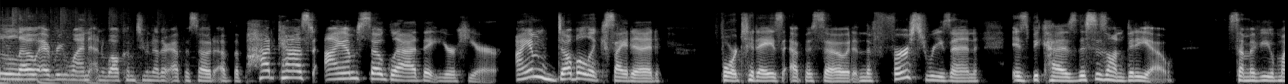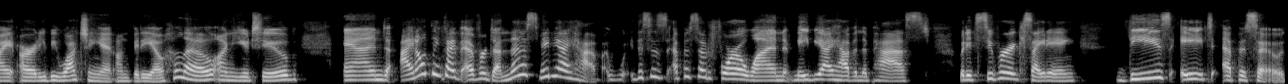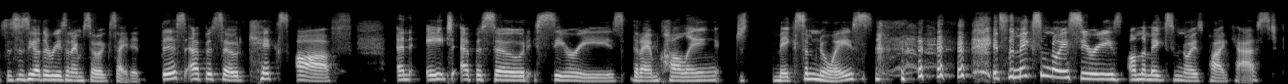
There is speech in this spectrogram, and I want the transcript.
Hello, everyone, and welcome to another episode of the podcast. I am so glad that you're here. I am double excited for today's episode. And the first reason is because this is on video. Some of you might already be watching it on video. Hello on YouTube. And I don't think I've ever done this. Maybe I have. This is episode 401. Maybe I have in the past, but it's super exciting these eight episodes, this is the other reason I'm so excited. This episode kicks off an eight episode series that I am calling just Make Some Noise. it's the Make Some Noise series on the Make Some Noise podcast.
